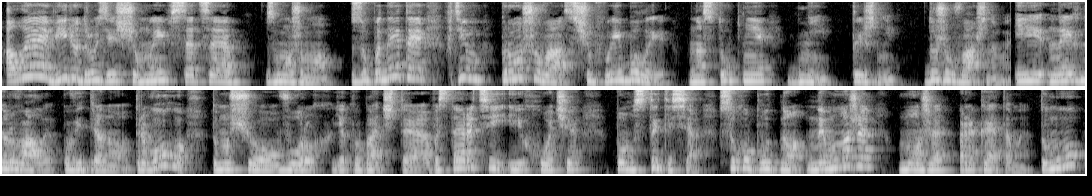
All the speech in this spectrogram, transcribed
Але вірю, друзі, що ми все це зможемо зупинити. Втім, прошу вас, щоб ви були наступні дні, тижні. Дуже уважними і не ігнорували повітряну тривогу, тому що ворог, як ви бачите, в істериці і хоче помститися. Сухопутно не може, може ракетами. Тому,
